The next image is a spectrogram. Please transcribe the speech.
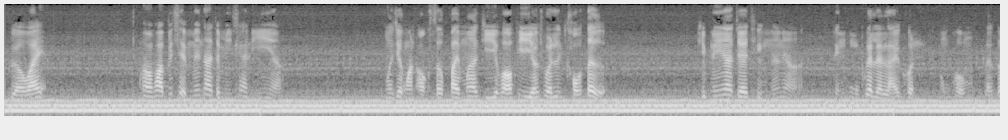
เผื่อไว้เพอพาร์ทพิเศษไม่น่าจะมีแค่นี้อะเมื่อจากวันออกเซิร์ฟไปเมื่อกี้เพราะพี่เขาชวนเล่นเคาน์เตอร์ คลิปนี้น่าจะถึงนะเนี่ย ถึงหูเพื่อนหลาย ๆ คนของผม แล้วก็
